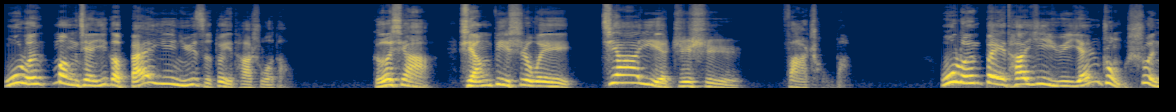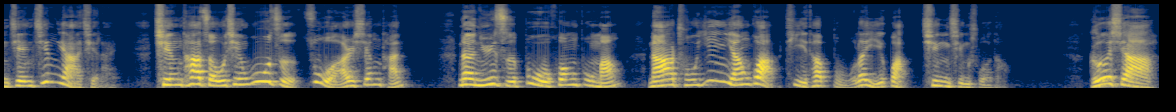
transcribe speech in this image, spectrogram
吴伦梦见一个白衣女子对他说道：“阁下想必是为家业之事发愁吧？”吴伦被他一语言中，瞬间惊讶起来，请他走进屋子坐而相谈。那女子不慌不忙，拿出阴阳卦替他卜了一卦，轻轻说道：“阁下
